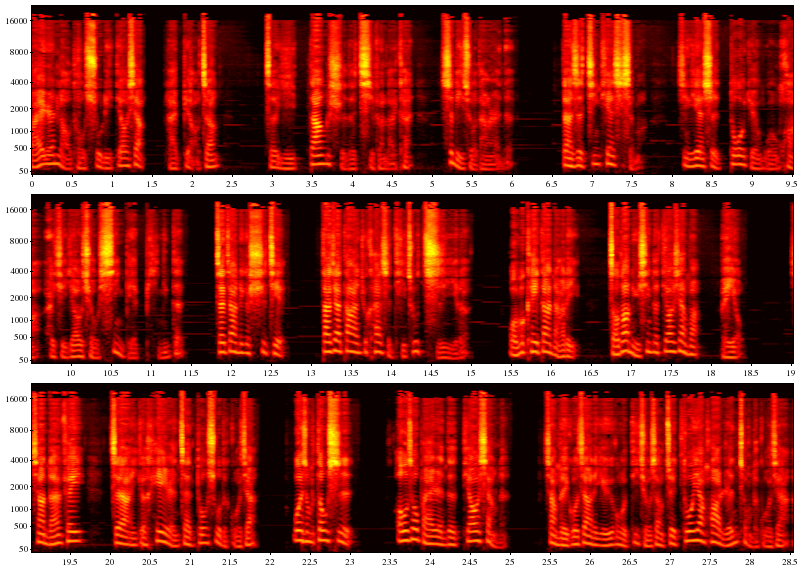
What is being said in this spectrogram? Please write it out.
白人老头树立雕像来表彰，这以当时的气氛来看是理所当然的。但是今天是什么？今天是多元文化，而且要求性别平等。在这样的一个世界，大家当然就开始提出质疑了。我们可以到哪里找到女性的雕像吗？没有。像南非这样一个黑人占多数的国家，为什么都是欧洲白人的雕像呢？像美国这样的一个拥有地球上最多样化人种的国家，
